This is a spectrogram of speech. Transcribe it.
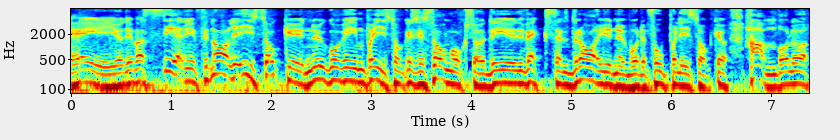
hej. Och det var seriefinal i ishockey. Nu går vi in på ishockeysäsong också. Det är ju växeldrar ju nu, både fotboll, ishockey, och handboll och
